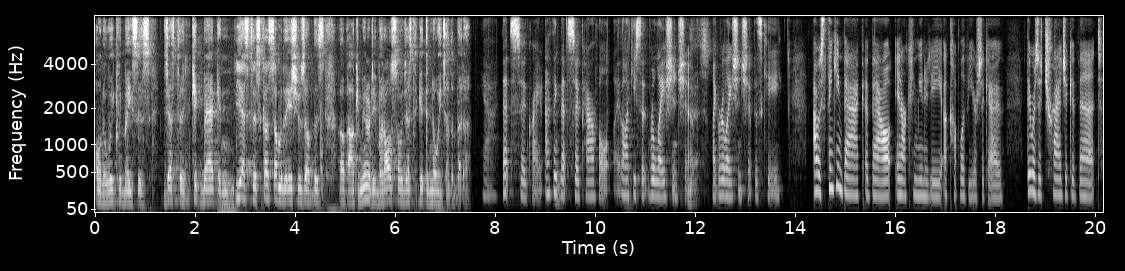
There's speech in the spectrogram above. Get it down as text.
on a weekly basis, just to kick back and yes, discuss some of the issues of this of our community, but also just to get to know each other better. Yeah, that's so great. I think that's so powerful. Like you said, relationship. Yes. Like relationship is key. I was thinking back about in our community a couple of years ago, there was a tragic event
